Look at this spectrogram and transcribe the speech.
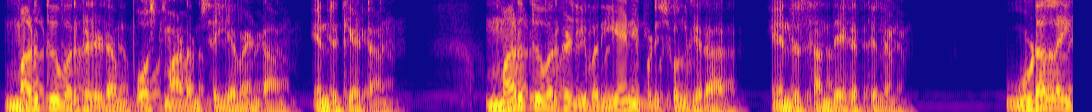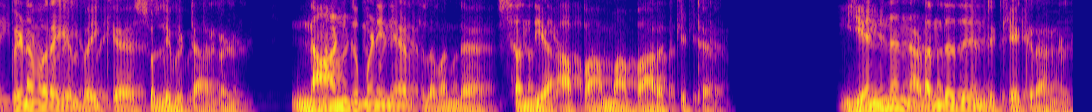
மருத்துவர்களிடம் போஸ்ட்மார்ட்டம் செய்ய வேண்டாம் என்று கேட்டான். மருத்துவர்கள் இவர் ஏன் இப்படி சொல்கிறார்? என்று சந்தேகத்திலும் உடலை பிணவரையில் வைக்க சொல்லிவிட்டார்கள். நான்கு மணி நேரத்துல வந்த சந்தியா அப்பா அம்மா பாரத் கிட்ட என்ன நடந்தது? என்று கேட்கிறார்கள்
